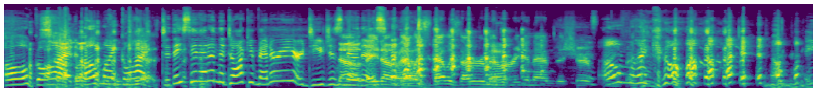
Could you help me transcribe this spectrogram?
Oh God! Oh my God! Yeah. Did they say that in the documentary, or do you just no, know they don't. That was that was. I remember No. reading that in the sheriff. Oh, oh my god! oh my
